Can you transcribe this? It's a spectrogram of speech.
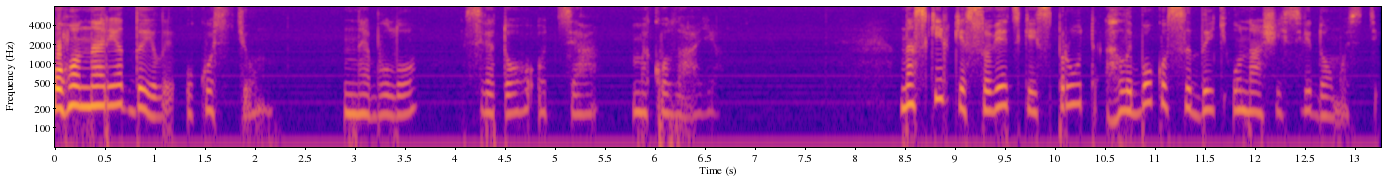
кого нарядили у костюм. Не було святого Отця Миколая. Наскільки совєтський спрут глибоко сидить у нашій свідомості?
